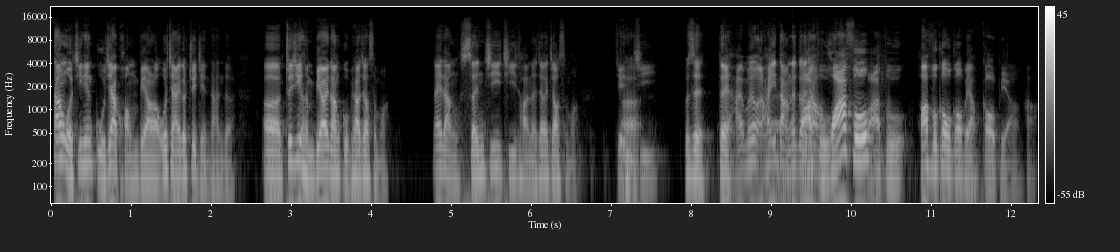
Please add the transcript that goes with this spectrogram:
当我今天股价狂飙了，我讲一个最简单的，呃，最近很飙一档股票叫什么？那一档神机集团的这个叫什么？剑机？不是，对，还有没有？还有一档那个叫华孚，华孚，华孚够不够飙？够标，好。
